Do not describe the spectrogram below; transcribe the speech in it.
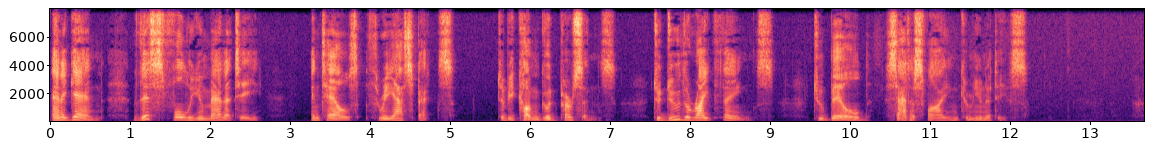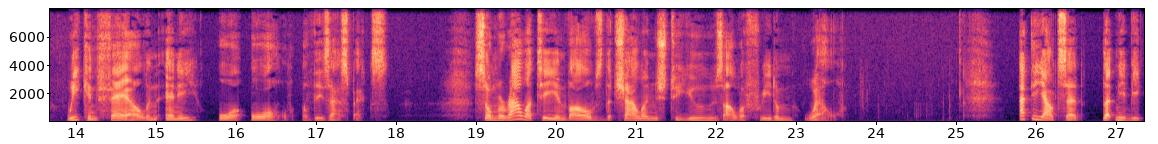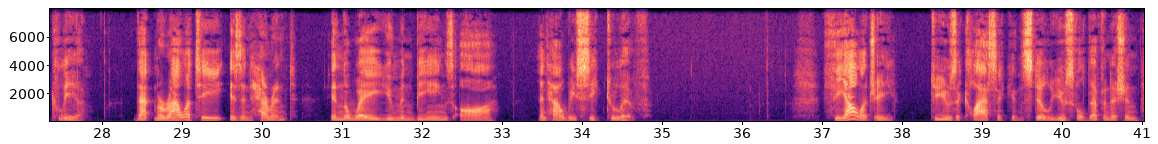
And again, this full humanity entails three aspects to become good persons, to do the right things, to build satisfying communities. We can fail in any or all of these aspects. So morality involves the challenge to use our freedom well. At the outset, let me be clear that morality is inherent in the way human beings are and how we seek to live. Theology, to use a classic and still useful definition,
